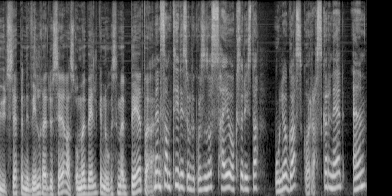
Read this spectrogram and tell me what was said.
utslippene vil reduseres, og vi velger noe som er bedre. Men samtidig Solvik-Olsen, så sier jo også Rystad olje og gass går raskere ned enn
